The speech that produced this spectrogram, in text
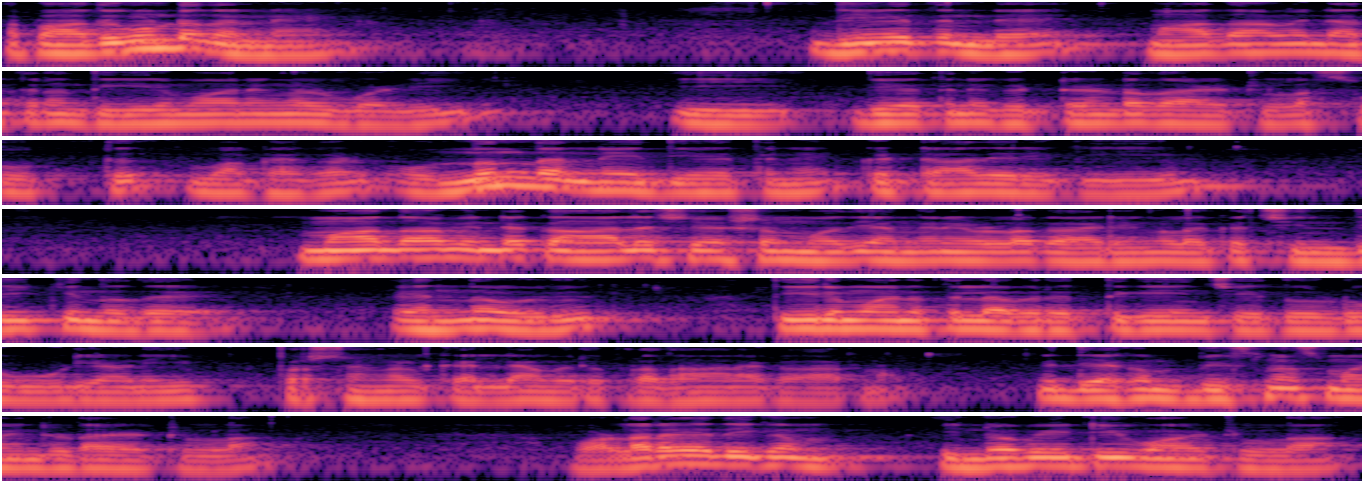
അപ്പോൾ അതുകൊണ്ട് തന്നെ ഇദ്ദേഹത്തിന്റെ മാതാവിന്റെ അത്തരം തീരുമാനങ്ങൾ വഴി ഈ ഇദ്ദേഹത്തിന് കിട്ടേണ്ടതായിട്ടുള്ള സ്വത്ത് വകകൾ ഒന്നും തന്നെ ഇദ്ദേഹത്തിന് കിട്ടാതിരിക്കുകയും മാതാവിന്റെ കാലശേഷം മതി അങ്ങനെയുള്ള കാര്യങ്ങളൊക്കെ ചിന്തിക്കുന്നത് എന്ന ഒരു തീരുമാനത്തിൽ അവരെത്തുകയും ചെയ്തതോടുകൂടിയാണ് ഈ പ്രശ്നങ്ങൾക്കെല്ലാം ഒരു പ്രധാന കാരണം. ഇദ്ദേഹം ബിസിനസ് മൈൻഡഡ് ആയിട്ടുള്ള വളരെയധികം ഇന്നോവേറ്റീവ് ആയിട്ടുള്ള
